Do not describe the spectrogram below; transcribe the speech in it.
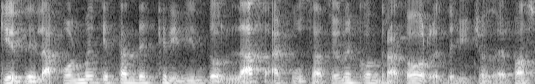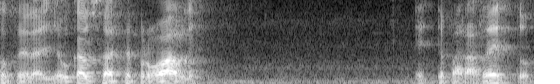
que de la forma en que están describiendo las acusaciones contra Torres, de dicho de paso, se le haya causado este probable, este para arresto,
